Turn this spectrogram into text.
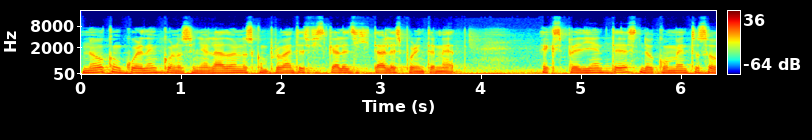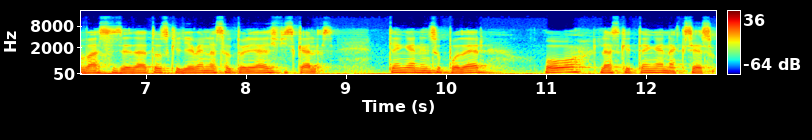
no concuerden con lo señalado en los comprobantes fiscales digitales por Internet expedientes, documentos o bases de datos que lleven las autoridades fiscales, tengan en su poder o las que tengan acceso.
